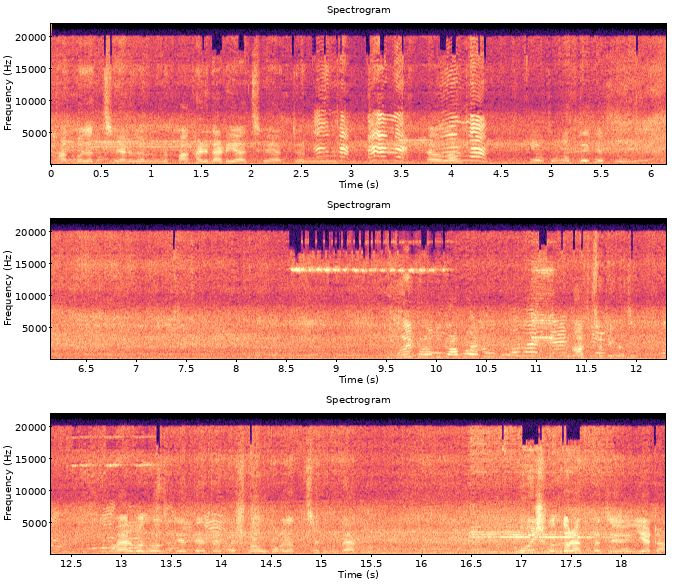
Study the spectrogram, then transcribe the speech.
ঢাক বাজাচ্ছে, একজন পাখারে দাঁড়িয়ে আছে, একজন হ্যাঁ বাবা, কি হচ্ছে হাত দেখেছি। আচ্ছা ঠিক আছে। ভাইয়ের বন্ধু বলছে যেতে, তো এখানে শঙ্খ বাজাচ্ছে তুমি দেখো। খুবই সুন্দর একটা ইয়েটা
